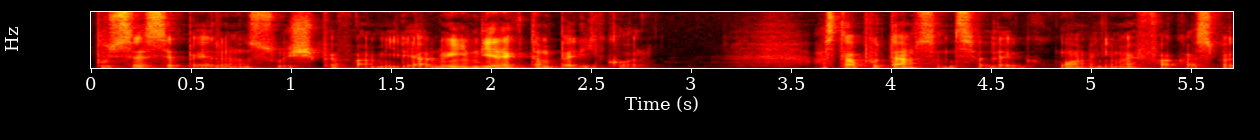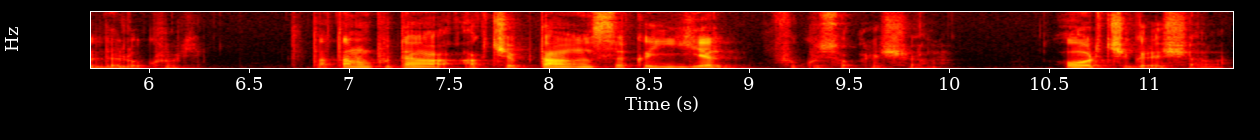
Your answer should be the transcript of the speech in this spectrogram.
pusese pe el însuși și pe familia lui indirect în pericol. Asta puteam să înțeleg, oamenii mai fac astfel de lucruri. Tata nu putea accepta însă că el făcuse o greșeală. Orice greșeală.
